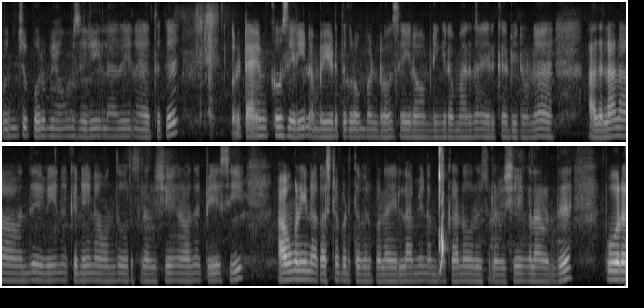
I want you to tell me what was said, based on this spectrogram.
கொஞ்சம் பொறுமையாகவும் சரி இல்லை அதே நேரத்துக்கு ஒரு டைமுக்கும் சரி நம்ம எடுத்துக்கிறோம் பண்ணுறோம் செய்கிறோம் அப்படிங்கிற மாதிரி தான் இருக்குது அப்படின்னோடனே அதெல்லாம் நான் வந்து வேணுக்குன்னே நான் வந்து ஒரு சில விஷயங்களை வந்து பேசி அவங்களையும் நான் கஷ்டப்படுத்த விரும்பலை எல்லாமே நம்மளுக்கான ஒரு சில விஷயங்களாக வந்து போகிற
